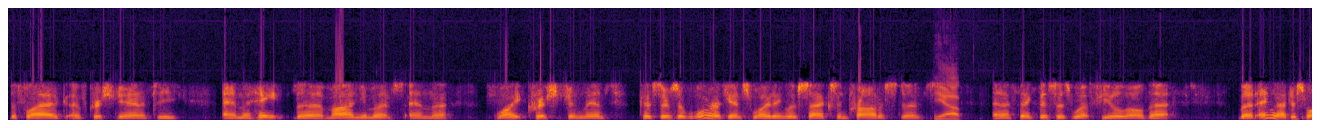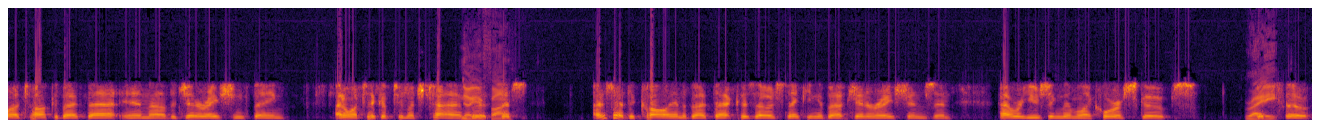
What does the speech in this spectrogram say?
the flag of Christianity, and they hate the monuments and the white Christian men because there's a war against white Anglo-Saxon Protestants, Yep. and I think this is what fueled all that. But anyway, I just want to talk about that and uh, the generation thing. I don't want to take up too much time. No, but you're fine. I just had to call in about that because I was thinking about generations and how we're using them like horoscopes. Right. So,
